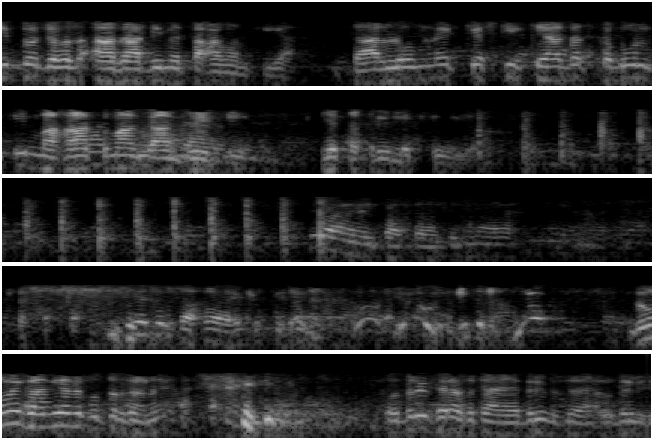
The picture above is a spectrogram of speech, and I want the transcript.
جد و جہد آزادی میں تعاون کیا۔ دارالعلوم نے کس کی قیادت قبول کی؟ مہاتما گاندھی کی۔ یہ تقریر لکھی ہوئی ہے۔ دو میں گاندھی کے پتر سن۔ ادھر بھی پھیرا سکھایا ادھر بھی ادھر بھی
